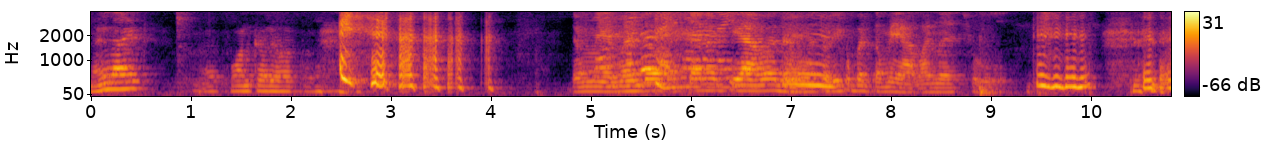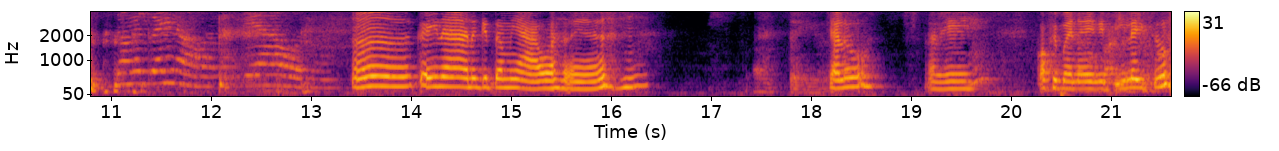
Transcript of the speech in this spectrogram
નહીં લાઈટ ફોન કર્યો હતો. તમે મહેમાન તો અચાનકથી આવે ને થોડી ખબર તમે આવવાના છો. તમે કઈ ના આવો કે આવો હા કઈ ના અને કે તમે આવો છો ચાલો હવે કોફી બનાવીને પી લઈશું.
